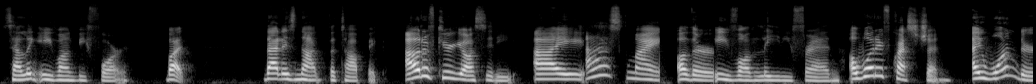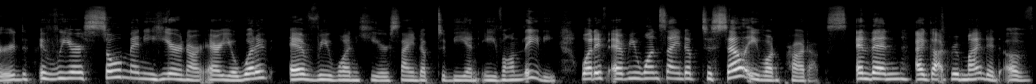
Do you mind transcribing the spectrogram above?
selling Avon before, but that is not the topic. Out of curiosity, I asked my other Avon lady friend a what if question. I wondered if we are so many here in our area, what if everyone here signed up to be an Avon lady? What if everyone signed up to sell Avon products? And then I got reminded of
